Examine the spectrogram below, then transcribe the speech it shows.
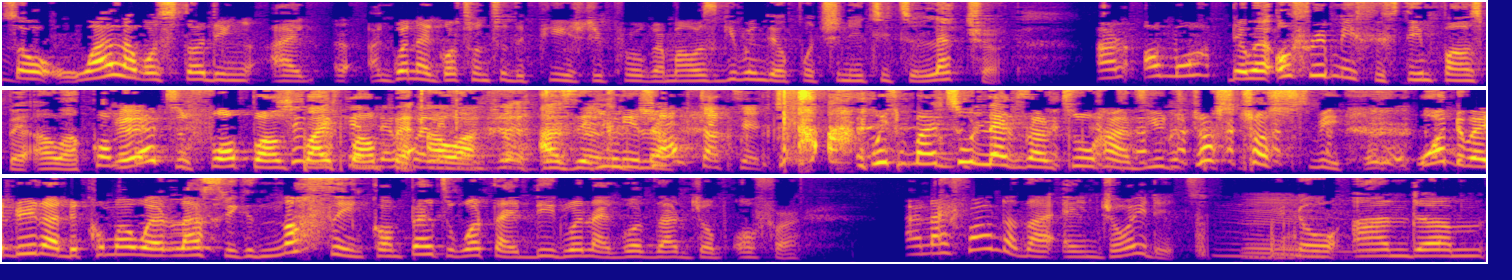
So while I was studying, I, uh, when I got onto the PhD program, I was given the opportunity to lecture. And Omo, they were offering me 15 pounds per hour compared eh? to 4 pounds, 5 pounds per hour as a cleaner. Jumped at it. Ah, ah, with my two legs and two hands. You just trust me. What they were doing at the Commonwealth last week is nothing compared to what I did when I got that job offer. And I found out that I enjoyed it, you know, hmm. and um,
